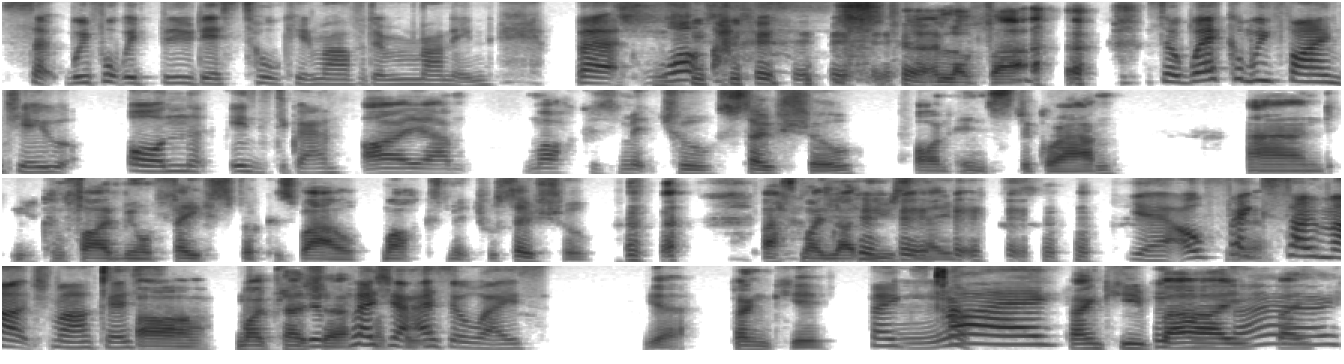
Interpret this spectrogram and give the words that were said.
So we thought we'd do this talking rather than running. But what? i love that so where can we find you on Instagram? I am Marcus Mitchell Social on Instagram, and you can find me on Facebook as well, Marcus Mitchell Social. That's my like username. Yeah. Oh, thanks so much, Marcus. Ah, my pleasure. a pleasure as always. Yeah, thank you. Thanks. Bye. Thank you. Bye. Bye.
